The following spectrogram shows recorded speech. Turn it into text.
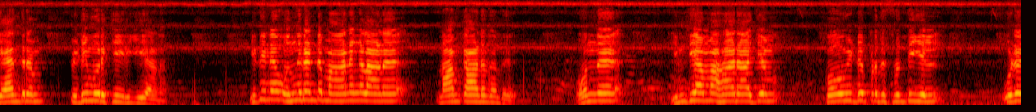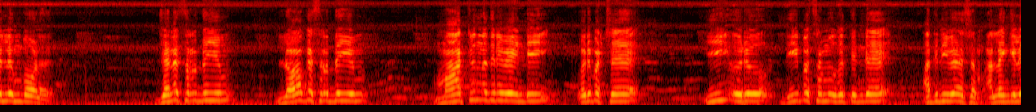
കേന്ദ്രം പിടിമുറുക്കിയിരിക്കുകയാണ്. ഇതിന് ഒന്ന് രണ്ട് മാനങ്ങളാണ് നാം കാണുന്നത്. ഒന്ന് ഇന്ത്യ മഹാരാജ്യം കോവിഡ് പ്രതിസന്ധിയിൽ ഉഴലുമ്പോൾ ജനശ്രദ്ധയും ലോകശ്രദ്ധയും മാറ്റുന്നതിന് വേണ്ടി ഒരുപക്ഷെ ഈ ഒരു ദ്വീപസമൂഹത്തിന്റെ അധിനിവേശം അല്ലെങ്കിൽ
